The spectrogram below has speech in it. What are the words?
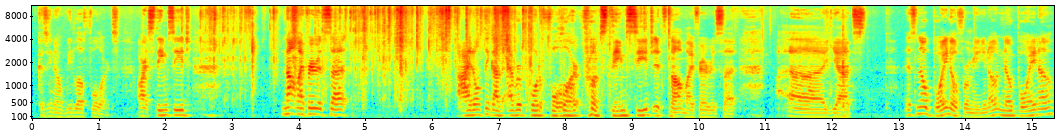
because you know we love full arts. All right, Steam Siege. Not my favorite set. I don't think I've ever pulled a full art from Steam Siege. It's not my favorite set. Uh, yeah, it's it's no bueno for me. You know, no bueno.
